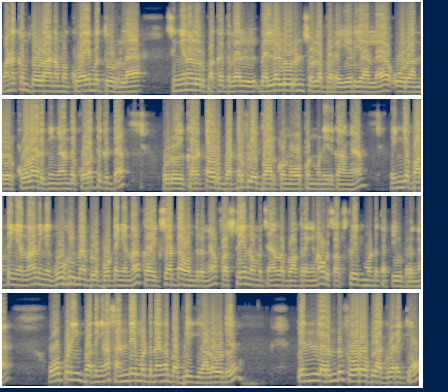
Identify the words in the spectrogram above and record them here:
வணக்கம் தோழா. நம்ம கோயம்புத்தூரில் சிங்கநல்லூர் பக்கத்தில் வெள்ளலூர்னு சொல்லப்படுற ஏரியாவில் ஒரு அந்த ஒரு குளம் இருக்குங்க. அந்த குளத்துக்கிட்ட ஒரு கரெக்டாக ஒரு பட்டர்ஃப்ளை பார்க் ஒன்று ஓப்பன் பண்ணியிருக்காங்க. இங்கே பார்த்தீங்கன்னா நீங்கள் கூகுள் மேப்பில் போட்டிங்கன்னா க எக்ஸாக்டாக வந்துடுங்க ஃபஸ்ட் டைம் நம்ம சேனலை பார்க்குறீங்கன்னா ஒரு சப்ஸ்கிரைப் மட்டும் தட்டி விட்ருங்க ஓப்பனிங் பார்த்தீங்கன்னா சண்டே மட்டும்தாங்க பப்ளிக் அலோடு டென்லேருந்து ஃபோர் ஓ கிளாக் வரைக்கும்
